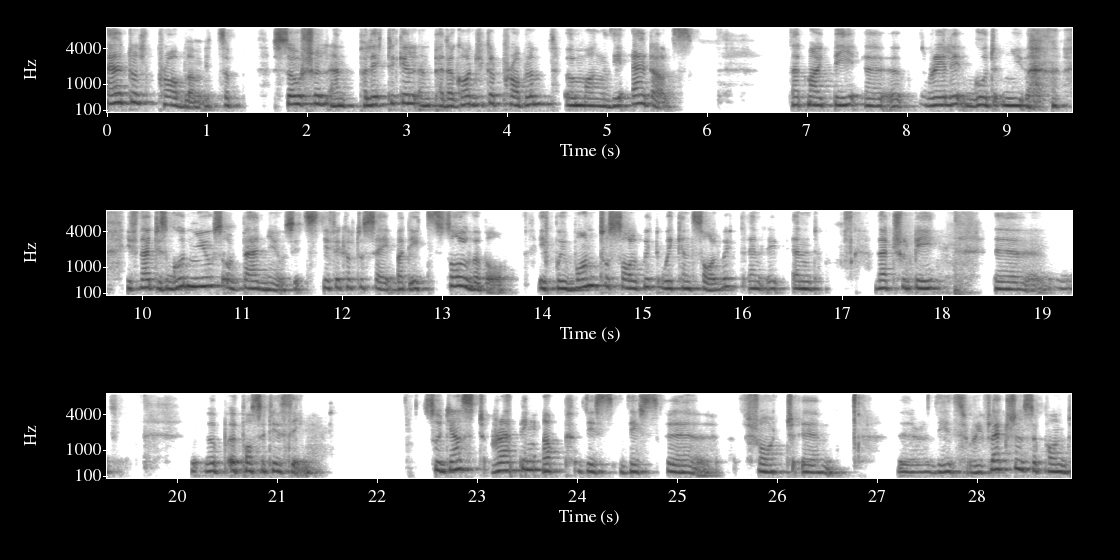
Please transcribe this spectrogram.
adult problem. It's a social and political and pedagogical problem among the adults. That might be uh, really good news. if that is good news or bad news, it's difficult to say, but it's solvable. If we want to solve it, we can solve it. And, and that should be uh, a, a positive thing. So just wrapping up this, this uh, short, um, uh, these reflections upon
